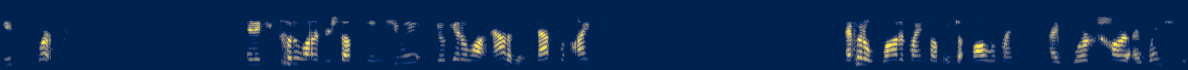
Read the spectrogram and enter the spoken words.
It's work. And if you put a lot of yourself into it, you'll get a lot out of it. And that's what I did. I put a lot of myself into all of my scenes. I worked hard. I went to the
